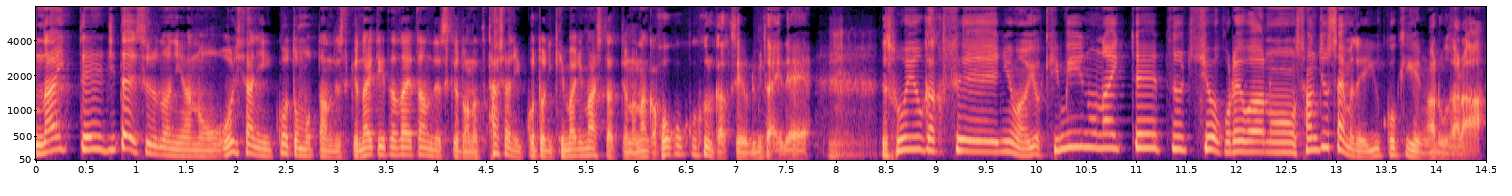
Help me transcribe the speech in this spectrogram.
内定自体するのに、あの、御社に行こうと思ったんですけど、内定いただいたんですけど、他社に行くことに決まりましたっていうのをなんか報告来る学生いるみたいで、でそういう学生には、いや、君の内定通知書は、これはあの30歳まで有効期限があるから、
